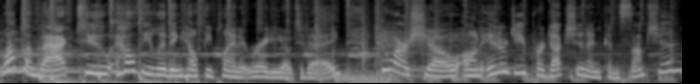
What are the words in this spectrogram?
Welcome back to Healthy Living, Healthy Planet Radio today, to our show on energy production and consumption.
